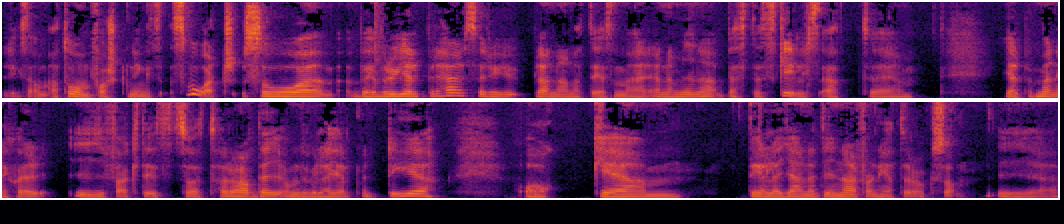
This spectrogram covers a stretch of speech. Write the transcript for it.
liksom atomforskningssvårt. Så eh, behöver du hjälp i det här så är det ju bland annat det som är en av mina bästa skills, att eh, hjälpa människor i faktiskt. Så att hör av dig om du vill ha hjälp med det och eh, dela gärna dina erfarenheter också i eh,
